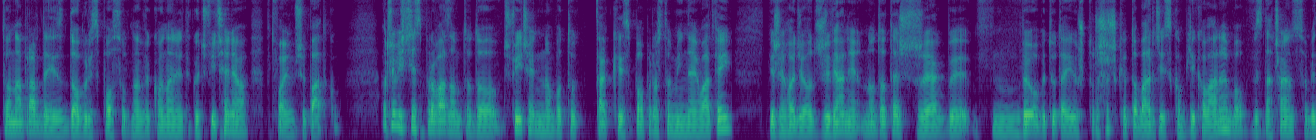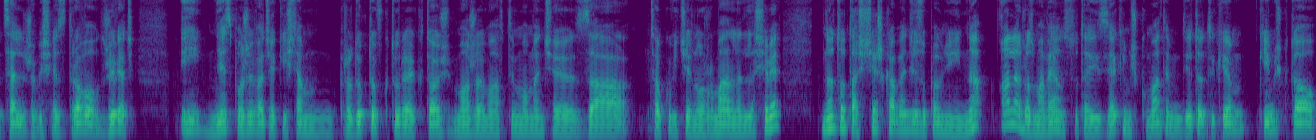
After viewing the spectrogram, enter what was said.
to naprawdę jest dobry sposób na wykonanie tego ćwiczenia w Twoim przypadku. Oczywiście sprowadzam to do ćwiczeń, no bo to tak jest po prostu mi najłatwiej. Jeżeli chodzi o odżywianie, no to też, że jakby hmm, byłoby tutaj już troszeczkę to bardziej skomplikowane, bo wyznaczając sobie cel, żeby się zdrowo odżywiać i nie spożywać jakichś tam produktów, które ktoś może ma w tym momencie za całkowicie normalne dla siebie, no to ta ścieżka będzie zupełnie inna, ale rozmawiając tutaj z jakimś kumatym dietetykiem, kimś, kto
